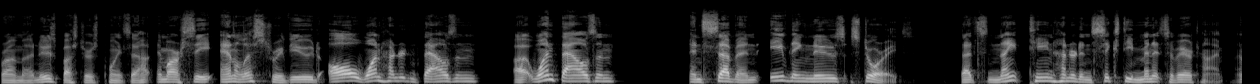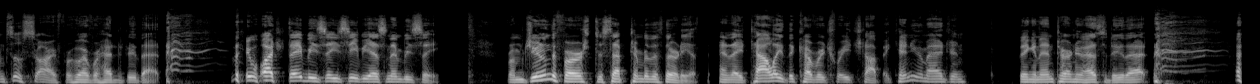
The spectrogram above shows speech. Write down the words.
from uh, Newsbusters points out, MRC analysts reviewed all 100,000, uh, 1,007 evening news stories. That's 1,960 minutes of airtime. I'm so sorry for whoever had to do that. they watched ABC, CBS, and NBC from June the 1st to September the 30th, and they tallied the coverage for each topic. Can you imagine being an intern who has to do that? uh,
